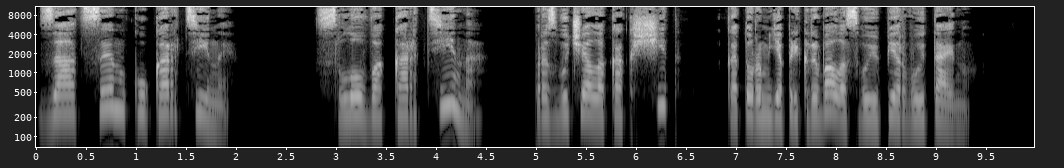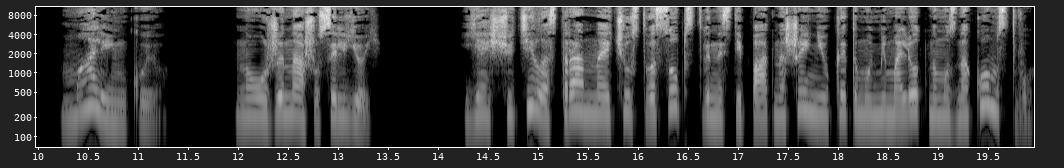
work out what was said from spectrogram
За оценку картины. Слово «картина» прозвучало как щит, которым я прикрывала свою первую тайну. Маленькую, но уже нашу с Ильей. Я ощутила странное чувство собственности по отношению к этому мимолетному знакомству,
